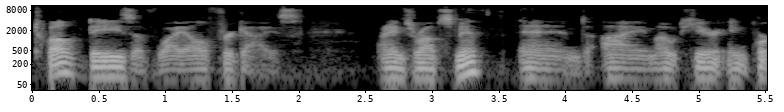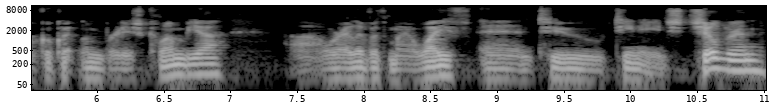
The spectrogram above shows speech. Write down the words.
12 Days of YL for Guys. My name is Rob Smith, and I'm out here in Port Coquitlam, British Columbia uh, where I live with my wife and two teenage children.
